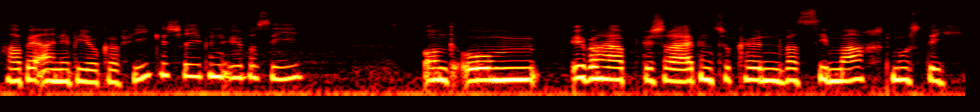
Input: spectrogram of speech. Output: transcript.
habe eine Biografie geschrieben über sie. Und um überhaupt beschreiben zu können, was sie macht, musste ich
